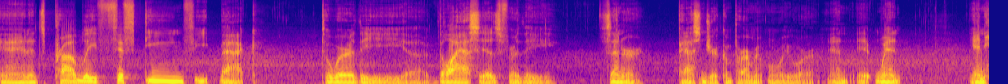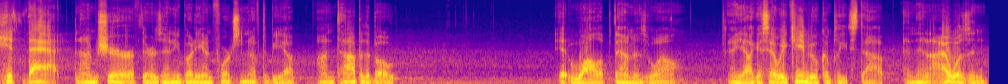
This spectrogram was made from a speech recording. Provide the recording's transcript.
And it's probably 15 feet back to where the uh, glass is for the center passenger compartment where we were. And it went and hit that. And I'm sure if there's anybody unfortunate enough to be up on top of the boat, it walloped them as well. And yeah, like I said, we came to a complete stop. And then I wasn't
